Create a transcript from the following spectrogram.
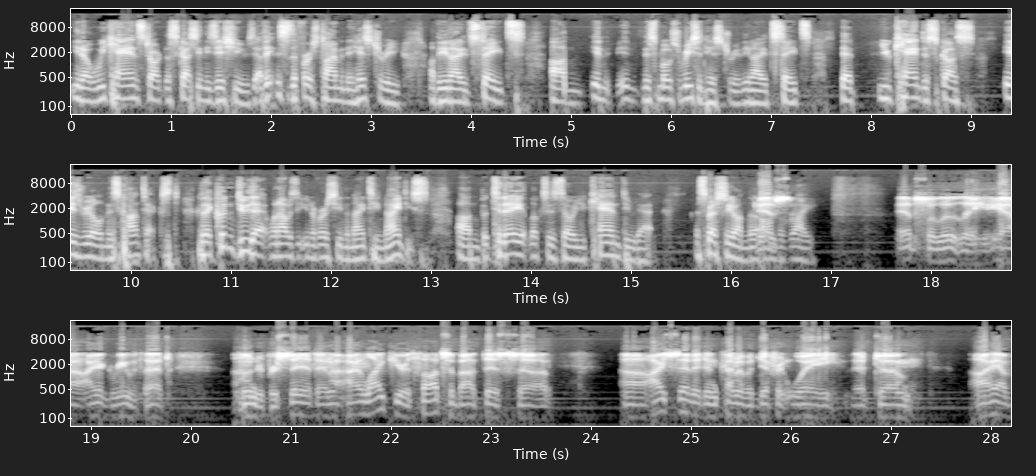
you know, we can start discussing these issues. I think this is the first time in the history of the United States, um, in, in, this most recent history of the United States, that you can discuss Israel in this context. Because I couldn't do that when I was at university in the 1990s. Um, but today it looks as though you can do that, especially on the, yes. on the right. Absolutely. Yeah, I agree with that 100%. And I, I like your thoughts about this. Uh, uh, I said it in kind of a different way that. Um, I have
